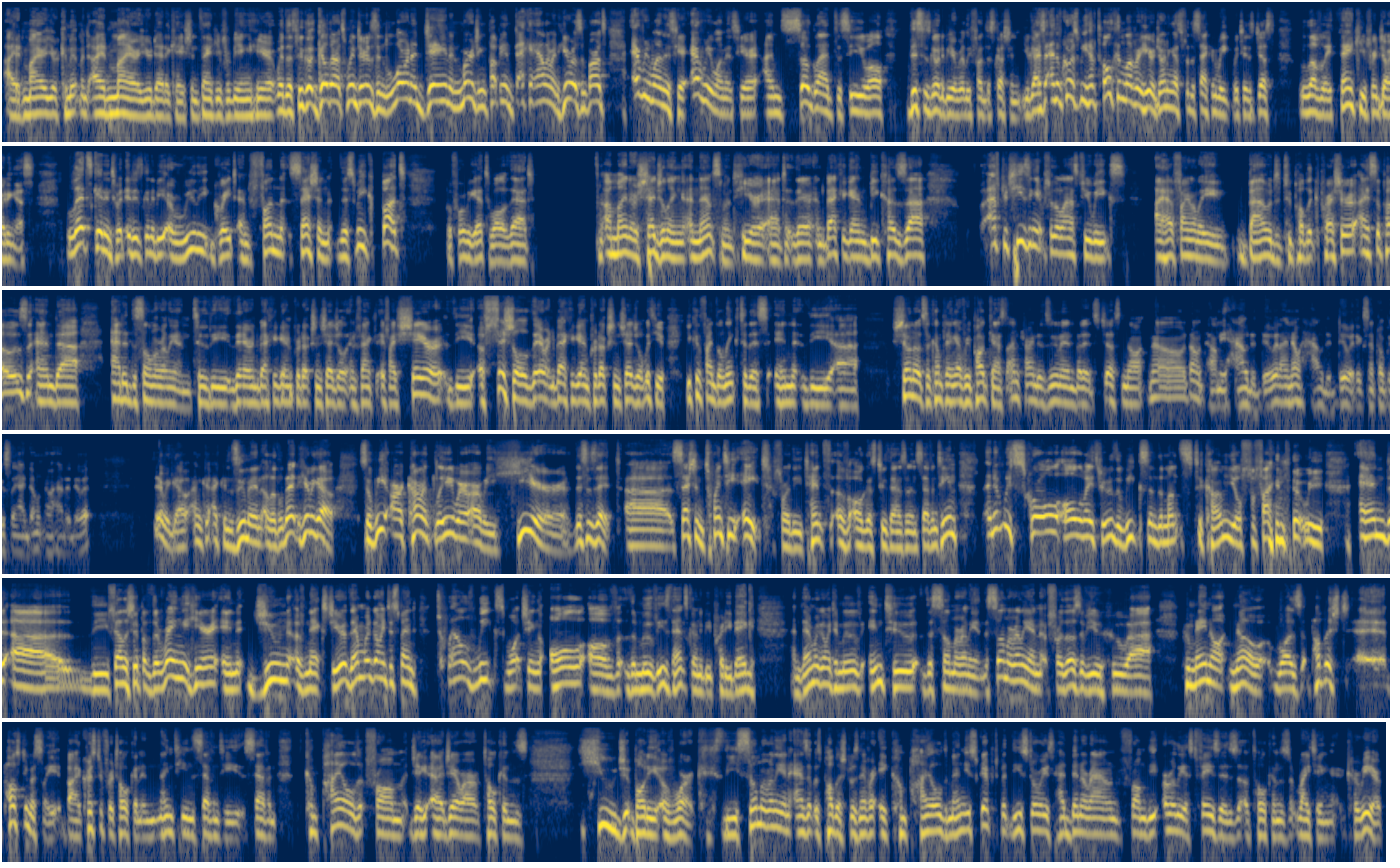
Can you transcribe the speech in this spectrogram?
I admire your commitment. I admire your dedication. Thank you for being here with us. We've got Gildarts Winters and Lorna Jane and Merging Puppy and Becca Aller and Heroes and Bards. Everyone is here. Everyone is here. I'm so glad to see you all. This is going to be a really fun discussion, you guys. And of course, we have Tolkien Lover here joining us for the second week, which is just lovely. Thank you for joining us. Let's get into it. It is going to be a really great and fun session this week. But before we get to all of that, a minor scheduling announcement here at There and Back Again because uh, after teasing it for the last few weeks, I have finally bowed to public pressure, I suppose, and uh, added the Silmarillion to the There and Back Again production schedule. In fact, if I share the official There and Back Again production schedule with you, you can find the link to this in the uh, show notes accompanying every podcast. I'm trying to zoom in, but it's just not. No, don't tell me how to do it. I know how to do it, except obviously I don't know how to do it. There we go. I can zoom in a little bit. Here we go. So we are currently, where are we? Here. This is it. Uh, session 28 for the 10th of August 2017. And if we scroll all the way through the weeks and the months to come, you'll find that we end uh, the Fellowship of the Ring here in June of next year. Then we're going to spend 12 weeks watching all of the movies. That's going to be pretty big. And then we're going to move into the Silmarillion. The Silmarillion, for those of you who uh, who may not know, was published uh, posthumously by Christopher Tolkien in 1977, compiled from J.R.R. Uh, Tolkien's huge body of work. The Silmarillion, as it was published, was never a compiled manuscript, but these stories had been around from the earliest phases of Tolkien's writing career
